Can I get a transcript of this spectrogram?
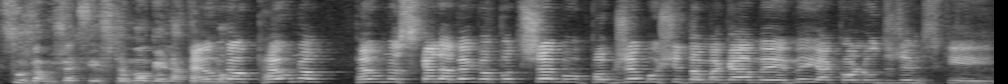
Cóż wam rzec jeszcze mogę na ten Pełno, pełno, pełnoskalowego potrzebu, pogrzebu się domagamy, my jako lud rzymski.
